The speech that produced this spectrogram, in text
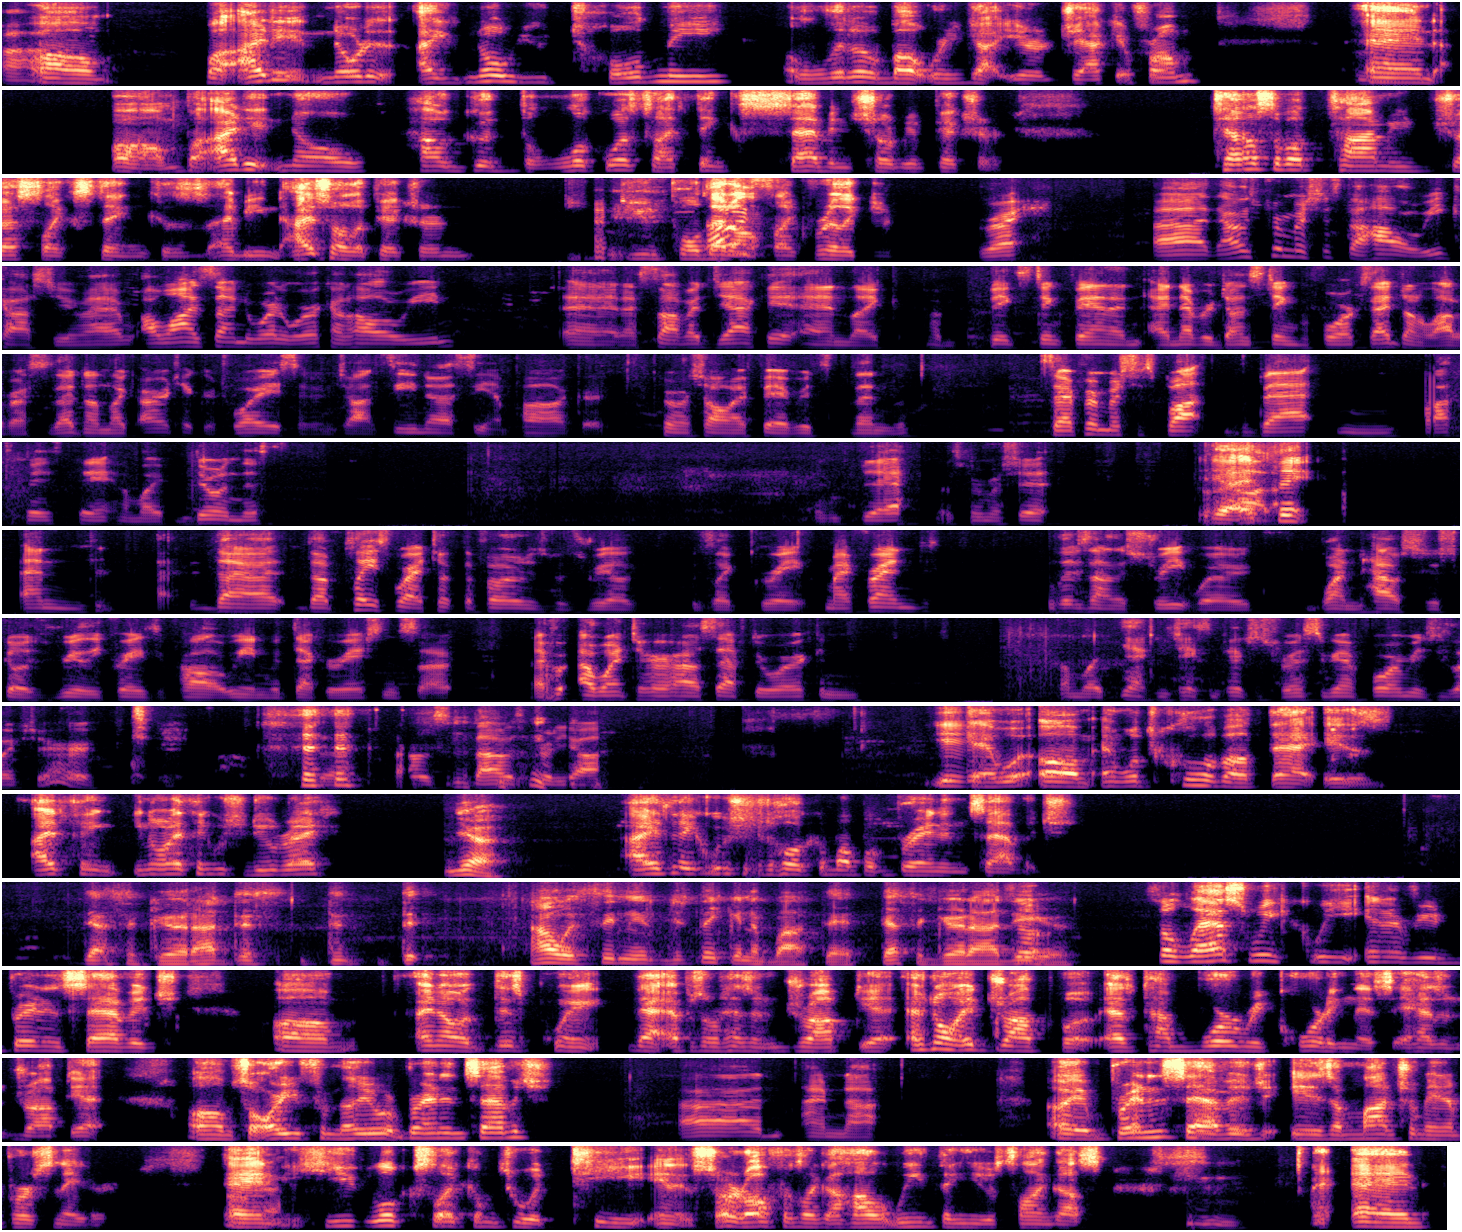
Uh, Um, but I didn't notice. I know you told me a little about where you got your jacket from, Mhm. and um, but I didn't know how good the look was. So I think Seven showed me a picture. Tell us about the time you dressed like Sting, because I mean I saw the picture and you pulled that That was- off like really good. Right. Uh, that was pretty much just a Halloween costume. I, I wanted something to wear to work on Halloween, and I saw my jacket and like a big Sting fan. And I never done Sting before because I'd done a lot of wrestlers. I'd done like Undertaker twice, and John Cena, CM Punk, or pretty much all my favorites. Then, so I pretty much just bought the bat and bought the face paint, and I'm like, I'm doing this. And yeah, that's pretty much it. Yeah, I think and the the place where I took the photos was real was like great. My friend lives on the street where one house just goes really crazy for Halloween with decorations. So I, I went to her house after work and I'm like, yeah, can you take some pictures for Instagram for me? She's like, sure. So that was that was pretty awesome. yeah. Well, um, and what's cool about that is, I think you know what I think we should do, Ray. Yeah. I think we should hook him up with Brandon Savage. That's a good. I just, th- th- I was sitting here just thinking about that. That's a good idea. So last week we interviewed Brandon Savage. Um, I know at this point that episode hasn't dropped yet. Uh, No, it dropped, but at the time we're recording this, it hasn't dropped yet. Um, so are you familiar with Brandon Savage? Uh, I'm not. Okay, Brandon Savage is a Macho Man impersonator, and Okay. he looks like him to a T. And it started off as like a Halloween thing he was telling us, Mhm. and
